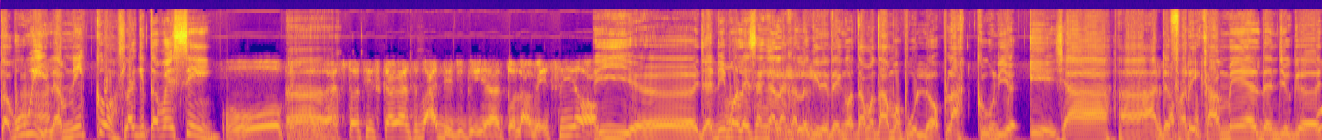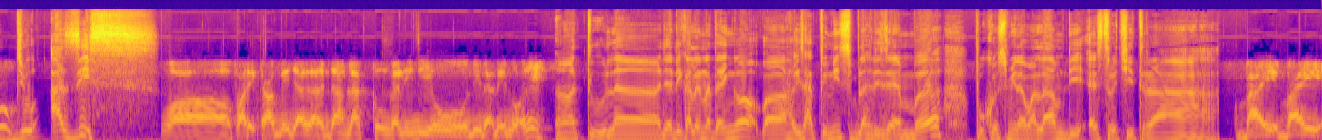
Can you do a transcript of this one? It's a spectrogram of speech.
tak bui lah menikah selagi tak vaksin. Oh, kena Ah. lah situasi sekarang sebab ada juga yang tolak vaksin tau. Iya Jadi molek sangatlah Kalau kita tengok Tama-tama pula Pelakon dia Eh Syah uh, Ada Farid Kamil Dan juga Ju Aziz Wah, Farid Kamil jarang dah berlakon kali ni. Oh, ni nak tengok ni. Ah, itulah Jadi kalau nak tengok uh, Hari Sabtu ni 11 Disember Pukul 9 malam Di Astro Citra Baik, baik.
